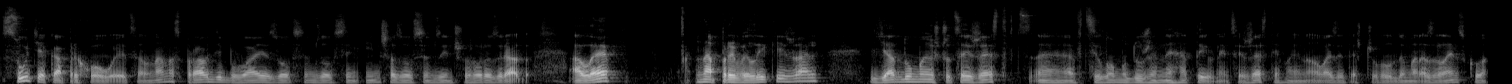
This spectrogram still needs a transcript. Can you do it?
суть, яка приховується, вона насправді буває зовсім зовсім інша, зовсім з іншого розряду. Але на превеликий жаль, я думаю, що цей жест е, в цілому дуже негативний. Цей жест я маю на увазі те, що Володимира Зеленського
